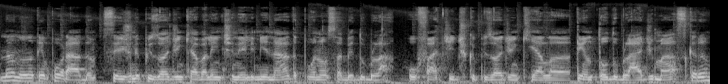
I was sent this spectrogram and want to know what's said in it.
na nona temporada. Seja no episódio em que a Valentina é eliminada por não saber dublar, o fatídico episódio em que ela tentou dublar de máscara,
